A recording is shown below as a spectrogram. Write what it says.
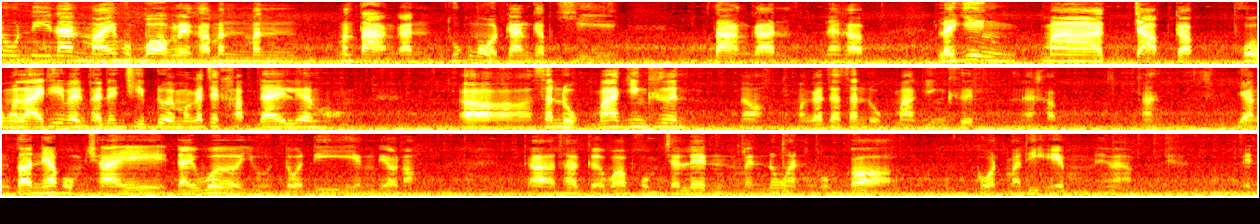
นู่นนี่นั่นไหมผมบอกเลยครับ มันมัน มันต่างกันทุกโหมดการขับขี่ต่างกันนะครับ และยิ่งมาจับกับพวงมาลัยที่เป็น paddle shift ด้วยมันก็จะขับได้เรื่องของออสนุกมากยิ่งขึ้นเนาะมันก็จะสนุกมากยิ่งขึ้นนะครับอะอย่างตอนนี้ผมใช้ไดเวอร์อยู่ตัวดีอย่างเดียวเนาะถ้าเกิดว่าผมจะเล่นแมนนวลผมก็กดมาที่ M นะครับเนี่ยเป็น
